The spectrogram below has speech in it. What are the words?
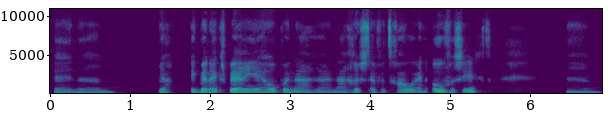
En um, ja, ik ben expert in je helpen naar, uh, naar rust en vertrouwen en overzicht. Um,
